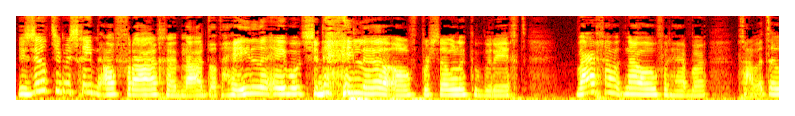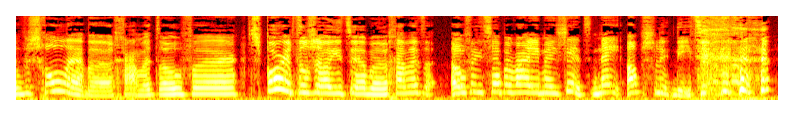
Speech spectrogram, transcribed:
Je zult je misschien afvragen na dat hele emotionele of persoonlijke bericht. Waar gaan we het nou over hebben? Gaan we het over school hebben? Gaan we het over sport of zoiets hebben? Gaan we het over iets hebben waar je mee zit? Nee, absoluut niet.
